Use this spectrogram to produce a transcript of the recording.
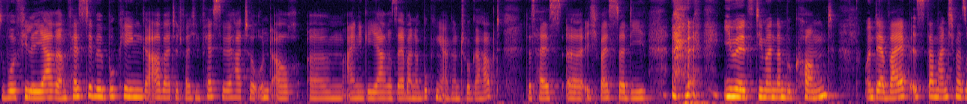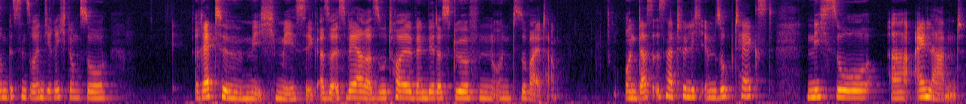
sowohl viele Jahre im Festival-Booking gearbeitet, weil ich ein Festival hatte und auch ähm, einige Jahre selber eine Booking-Agentur gehabt. Das heißt, äh, ich weiß da die E-Mails, die man dann bekommt. Und der Vibe ist da manchmal so ein bisschen so in die Richtung so, rette mich mäßig. Also es wäre so toll, wenn wir das dürfen und so weiter. Und das ist natürlich im Subtext nicht so äh, einladend.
